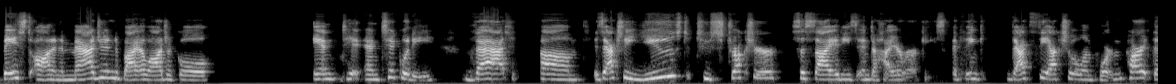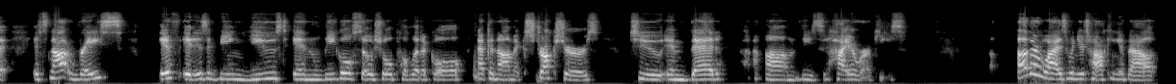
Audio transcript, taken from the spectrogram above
based on an imagined biological anti- antiquity that um, is actually used to structure societies into hierarchies. I think that's the actual important part that it's not race if it isn't being used in legal, social, political, economic structures to embed um, these hierarchies. Otherwise, when you're talking about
